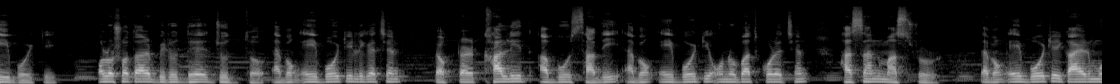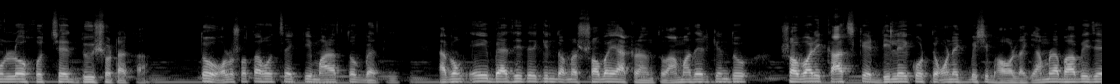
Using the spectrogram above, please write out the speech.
এই বইটি, অলসতার বিরুদ্ধে যুদ্ধ এবং এই বইটি লিখেছেন ডক্টর খালিদ আবু সাদি এবং এই বইটি অনুবাদ করেছেন হাসান মাসরুর এবং এই বইটির গায়ের মূল্য হচ্ছে দুইশো টাকা। তো অলসতা হচ্ছে একটি মারাত্মক ব্যাধি এবং এই ব্যাধিতে কিন্তু আমরা সবাই আক্রান্ত। আমাদের কিন্তু সবারই কাজকে ডিলে করতে অনেক বেশি ভালো লাগে। আমরা ভাবি যে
